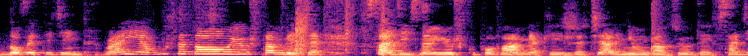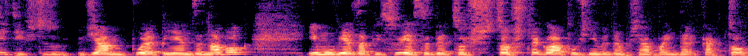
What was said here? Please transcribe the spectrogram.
nowy tydzień trwa i ja muszę to już tam, wiecie, wsadzić. No i już kupowałam jakieś rzeczy, ale nie mogłam sobie tutaj wsadzić i wzięłam pulę pieniędzy na bok i mówię, zapisuję sobie coś, coś czego, a później będę musiała w binderkach to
